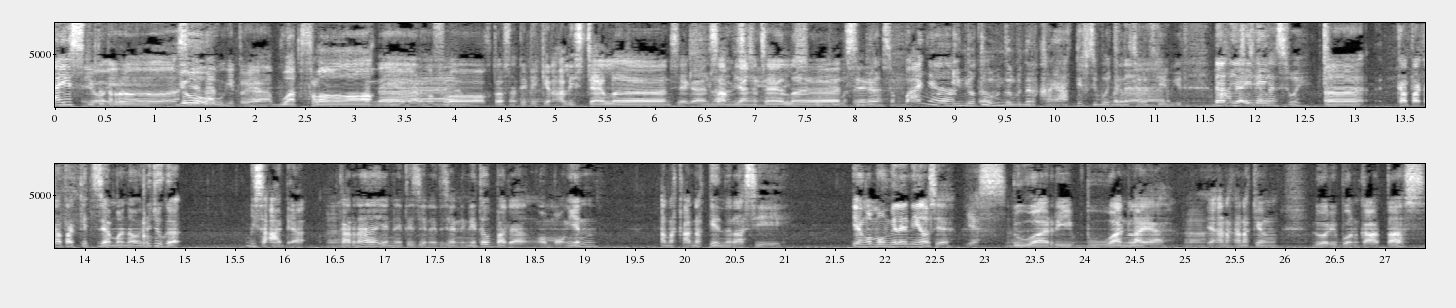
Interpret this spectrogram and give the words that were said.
guys, gitu Yoi. terus. yo ya kan? gitu ya Nah, buat vlog. Bener, ya kan? ngevlog terus nanti bikin alis challenge ya kan, Gila, samyang Alice challenge, challenge, ya kan, sebanyak Indo gitu. tuh bener-bener kreatif sih buat Bener. challenge kayak gitu. Dan ya Alice ini, challenge. Eh, kata-kata kids zaman now ini juga bisa ada Eh. karena ya netizen netizen ini tuh pada ngomongin anak-anak generasi yang ngomong millennials ya Yes. 2000-an lah ya Heeh. ya anak-anak yang 2000-an ke atas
